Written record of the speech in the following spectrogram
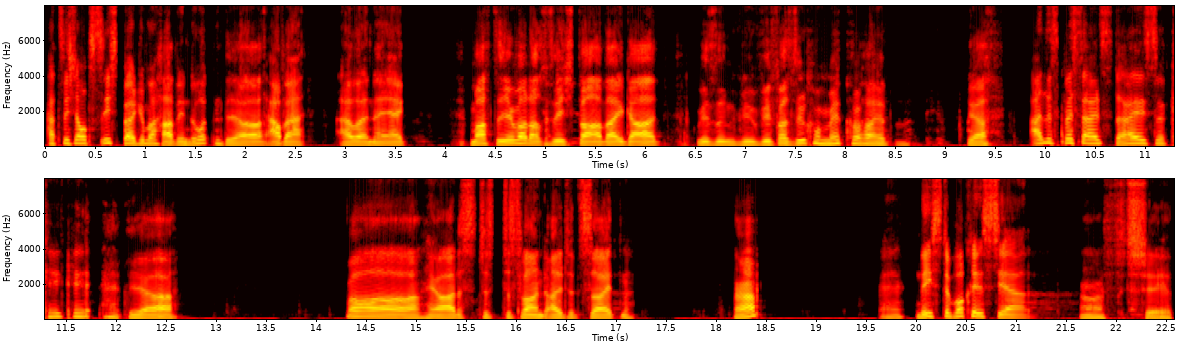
Hat sich auch sichtbar gemacht Hat- den Noten. ja, Aber, aber naja, macht sich immer noch sichtbar, aber egal. Wir sind, wir, wir versuchen mitzuhalten. Ja, alles besser als drei ist okay. okay. ja. Oh, ja, das, das, das waren alte Zeiten. Ja? Äh, nächste Woche ist ja Oh, shit.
